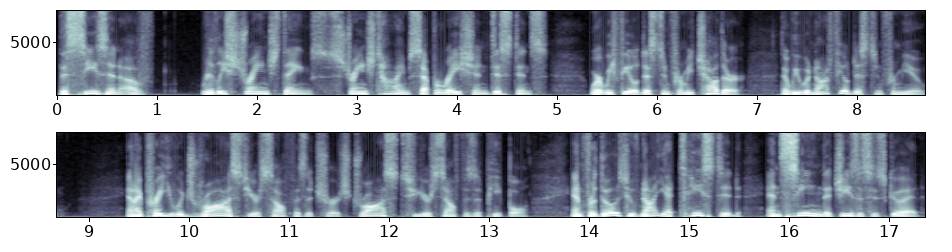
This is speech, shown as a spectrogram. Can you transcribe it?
this season of really strange things, strange times, separation, distance, where we feel distant from each other, that we would not feel distant from you. And I pray you would draw us to yourself as a church, draw us to yourself as a people. And for those who've not yet tasted and seen that Jesus is good,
